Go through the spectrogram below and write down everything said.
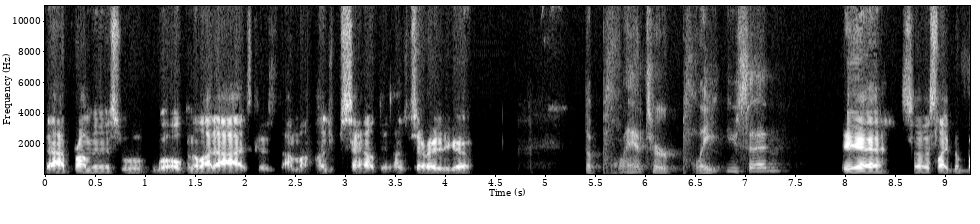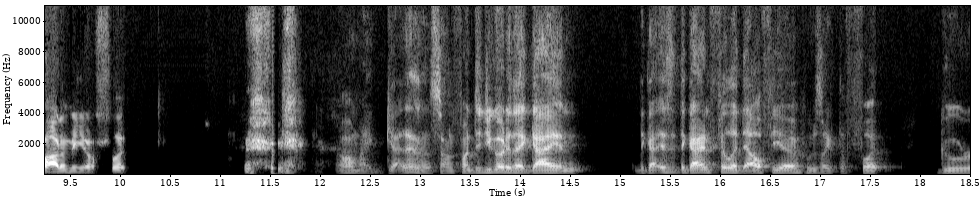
that I promise will will open a lot of eyes because I'm hundred percent healthy and hundred percent ready to go. The plantar plate, you said? Yeah. So it's like the bottom of your foot. Oh my god, that doesn't sound fun. Did you go to that guy in the guy? Is it the guy in Philadelphia who's like the foot guru?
